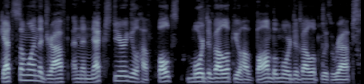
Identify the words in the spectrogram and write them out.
Get someone in the draft, and then next year you'll have Fultz more developed. You'll have Bomba more developed with reps,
